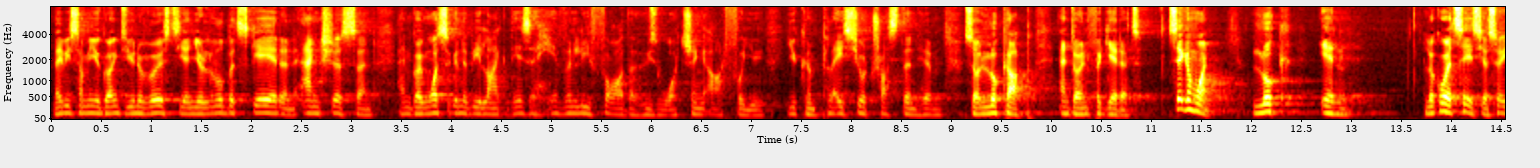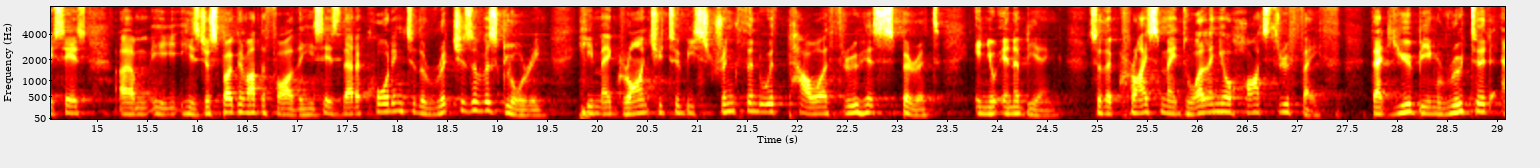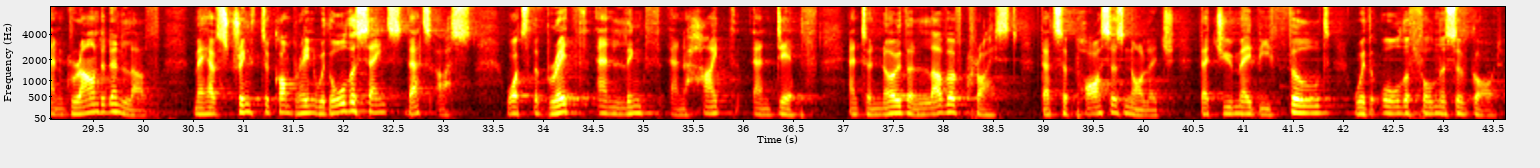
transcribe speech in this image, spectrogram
Maybe some of you are going to university and you're a little bit scared and anxious and, and going, What's it going to be like? There's a heavenly Father who's watching out for you. You can place your trust in Him. So look up and don't forget it. Second one, look in. Look what it says here. So he says, um, he, he's just spoken about the Father. He says that according to the riches of his glory, he may grant you to be strengthened with power through his Spirit in your inner being, so that Christ may dwell in your hearts through faith that you, being rooted and grounded in love, may have strength to comprehend with all the saints, that's us, what's the breadth and length and height and depth, and to know the love of Christ that surpasses knowledge, that you may be filled with all the fullness of God.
